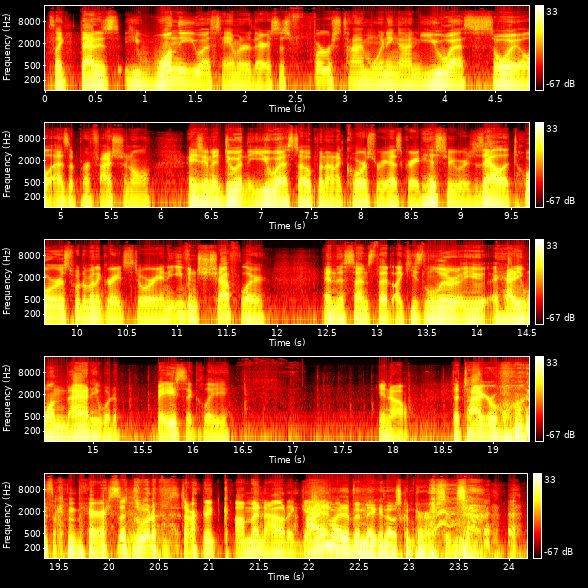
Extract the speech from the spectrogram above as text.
It's like that is he won the U.S. Amateur there. It's his first time winning on U.S. soil as a professional, and he's going to do it in the U.S. Open on a course where he has great history. Where Zalatoris would have been a great story, and even Scheffler, in the sense that like he's literally had he won that, he would have basically, you know, the Tiger Woods comparisons would have started coming out again. I might have been making those comparisons.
